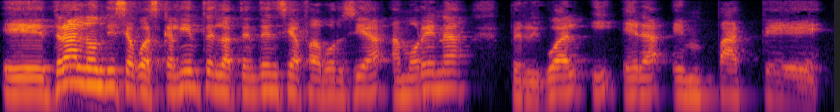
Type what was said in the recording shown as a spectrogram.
Eh, Dralon dice: Aguascalientes, la tendencia favorecía a Morena, pero igual y era empate.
